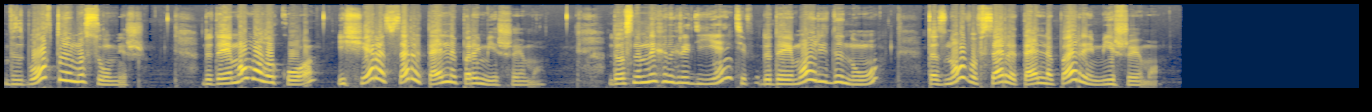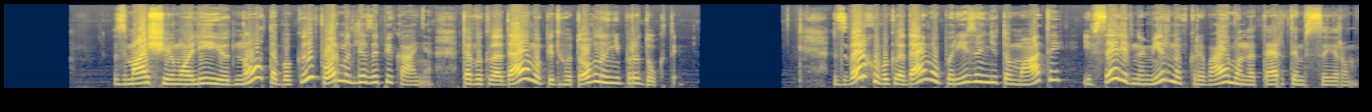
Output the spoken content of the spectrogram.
взбовтуємо суміш. Додаємо молоко і ще раз все ретельно перемішуємо. До основних інгредієнтів додаємо рідину та знову все ретельно перемішуємо. Змащуємо олією дно та боки форми для запікання та викладаємо підготовлені продукти. Зверху викладаємо порізані томати і все рівномірно вкриваємо натертим сиром.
